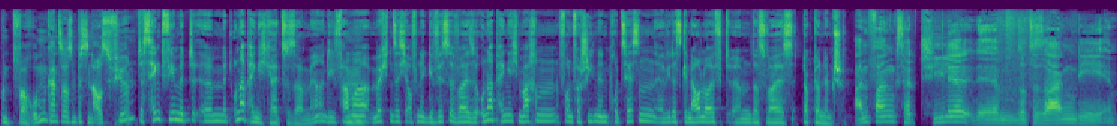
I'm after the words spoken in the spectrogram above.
Und warum? Kannst du das ein bisschen ausführen? Das hängt viel mit, äh, mit Unabhängigkeit zusammen, ja. Die Farmer mhm. möchten sich auf eine gewisse Weise unabhängig machen von verschiedenen Prozessen. Äh, wie das genau läuft, ähm, das weiß Dr. Nimtsch. Anfangs hat Chile ähm, sozusagen die ähm,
